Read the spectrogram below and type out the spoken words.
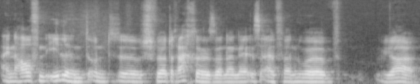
ein Haufen Elend und äh, schwört Rache, sondern er ist einfach nur, ja.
